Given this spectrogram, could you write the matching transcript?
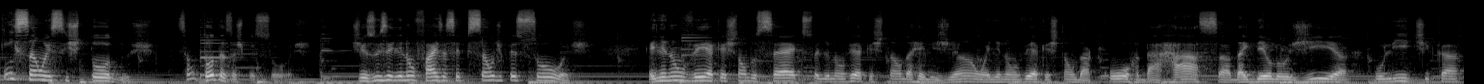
Quem são esses todos? São todas as pessoas. Jesus ele não faz acepção de pessoas. Ele não vê a questão do sexo, ele não vê a questão da religião, ele não vê a questão da cor, da raça, da ideologia política.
